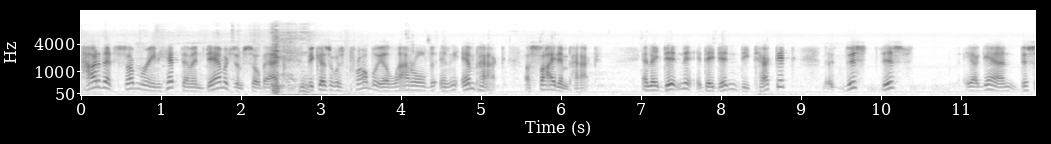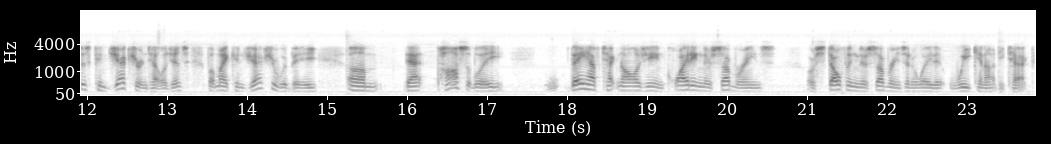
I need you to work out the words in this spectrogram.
How did that submarine hit them and damage them so bad? Because it was probably a lateral impact, a side impact, and they didn't. They didn't detect it. This this again, this is conjecture intelligence, but my conjecture would be um, that possibly they have technology in quieting their submarines or stealthing their submarines in a way that we cannot detect,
